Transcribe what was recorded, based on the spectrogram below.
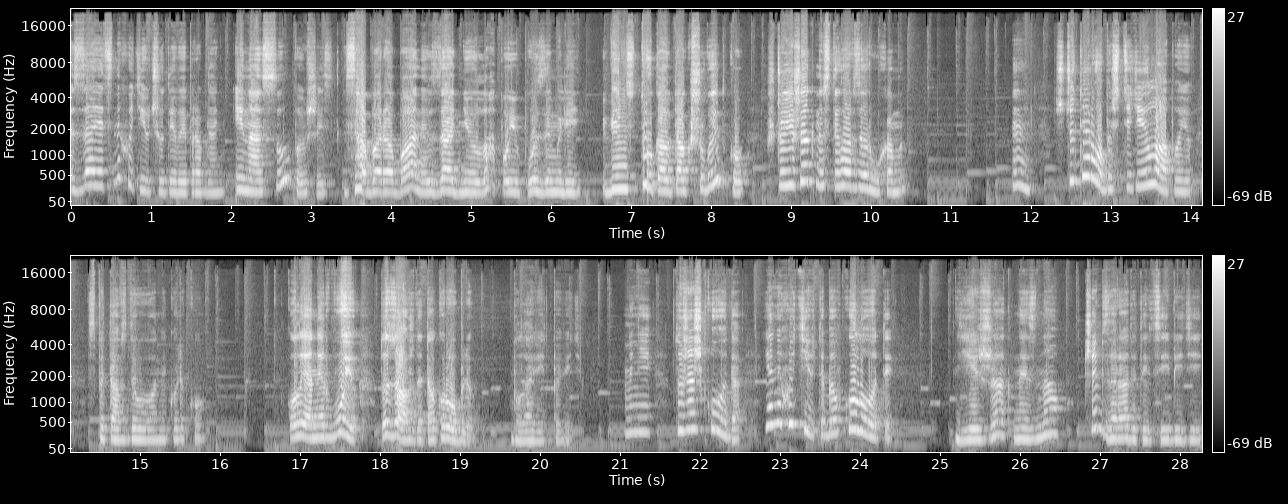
Заєць не хотів чути виправдань і, насупившись, забарабанив задньою лапою по землі. Він стукав так швидко, що їжак не встигав за рухами. Що ти робиш цією лапою? спитав здивований Колько. Коли я нервую, то завжди так роблю, була відповідь. Мені дуже шкода, я не хотів тебе вколоти. Їжак не знав, чим зарадити в цій біді.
